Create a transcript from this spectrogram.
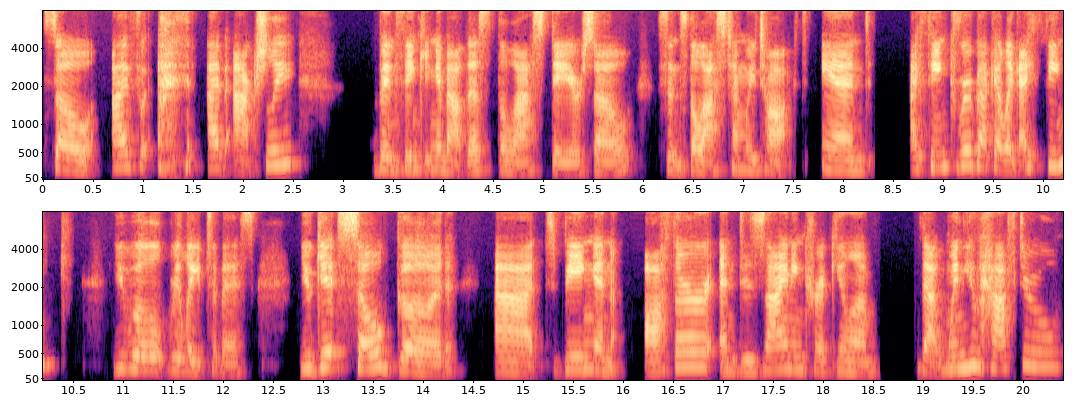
So I've I've actually been thinking about this the last day or so since the last time we talked. And I think, Rebecca, like, I think you will relate to this. You get so good at being an author and designing curriculum that when you have to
